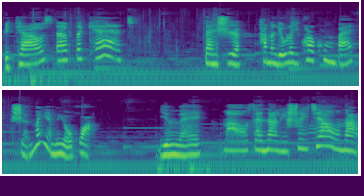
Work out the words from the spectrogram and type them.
because of the cat. 但是他们留了一块空白，什么也没有画，因为猫在那里睡觉呢。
